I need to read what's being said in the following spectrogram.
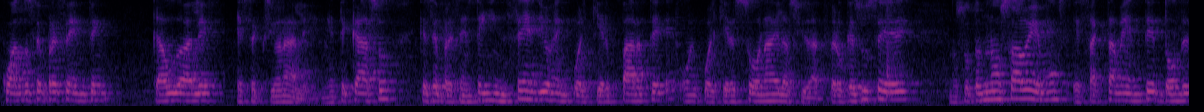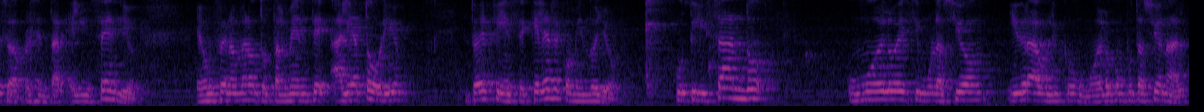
cuando se presenten caudales excepcionales. En este caso, que se presenten incendios en cualquier parte o en cualquier zona de la ciudad. Pero ¿qué sucede? Nosotros no sabemos exactamente dónde se va a presentar el incendio. Es un fenómeno totalmente aleatorio. Entonces, fíjense, ¿qué les recomiendo yo? Utilizando un modelo de simulación hidráulico, un modelo computacional,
